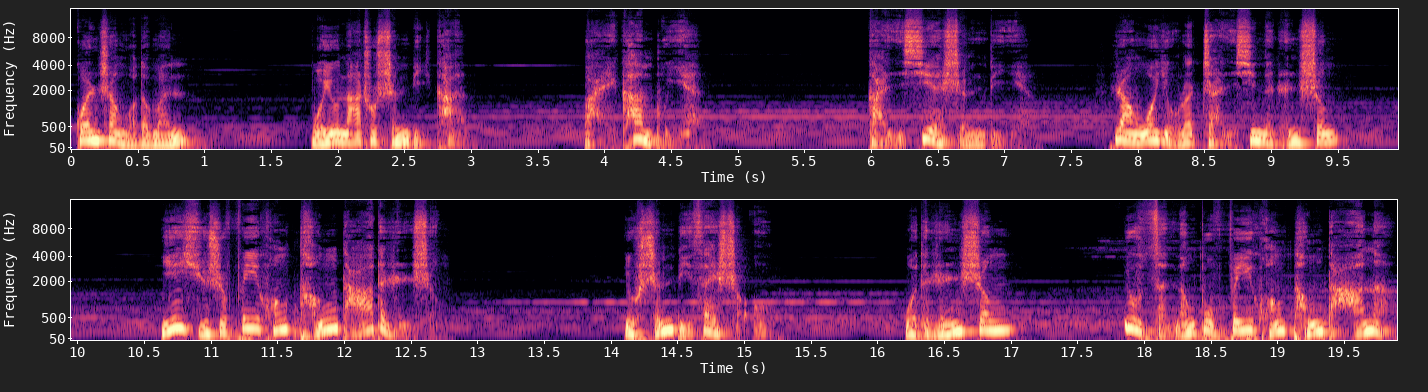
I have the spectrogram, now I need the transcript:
关上我的门，我又拿出神笔看。看不厌。感谢神笔，让我有了崭新的人生，也许是飞黄腾达的人生。有神笔在手，我的人生又怎能不飞黄腾达呢？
